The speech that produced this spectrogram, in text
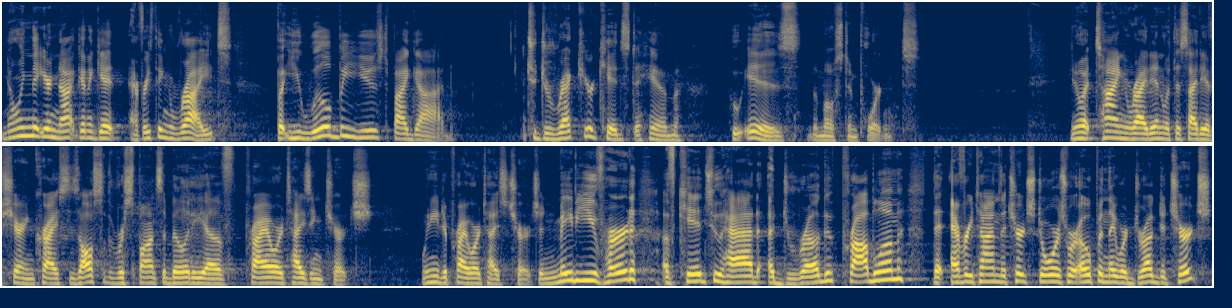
knowing that you're not going to get everything right, but you will be used by God to direct your kids to Him who is the most important. You know what? Tying right in with this idea of sharing Christ is also the responsibility of prioritizing church. We need to prioritize church. And maybe you've heard of kids who had a drug problem, that every time the church doors were open, they were drugged to church.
